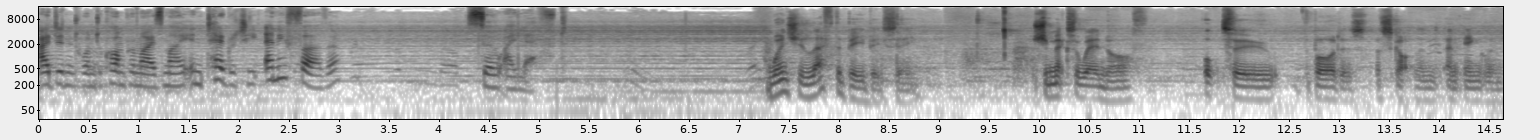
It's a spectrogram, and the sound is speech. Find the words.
I didn't want to compromise my integrity any further, so I left. When she left the BBC, she makes her way north up to the borders of Scotland and England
